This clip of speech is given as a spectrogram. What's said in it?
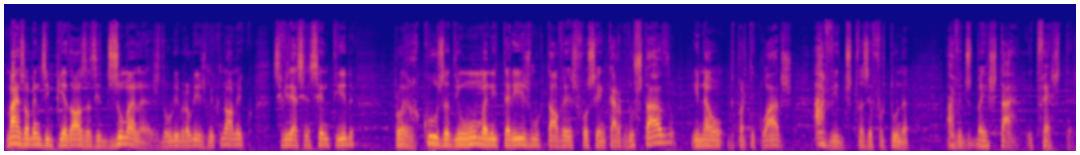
mais ou menos impiedosas e desumanas do liberalismo económico se fizessem sentir pela recusa de um humanitarismo que talvez fosse encargo do Estado e não de particulares ávidos de fazer fortuna, ávidos de bem-estar e de festas.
